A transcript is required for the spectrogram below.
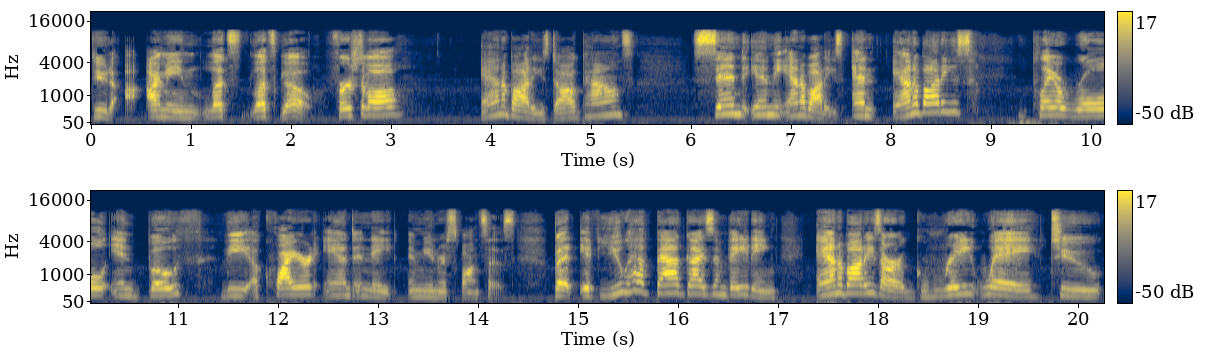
Dude, I mean, let's let's go. First of all, antibodies, dog pounds. Send in the antibodies. And antibodies play a role in both the acquired and innate immune responses. But if you have bad guys invading Antibodies are a great way to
